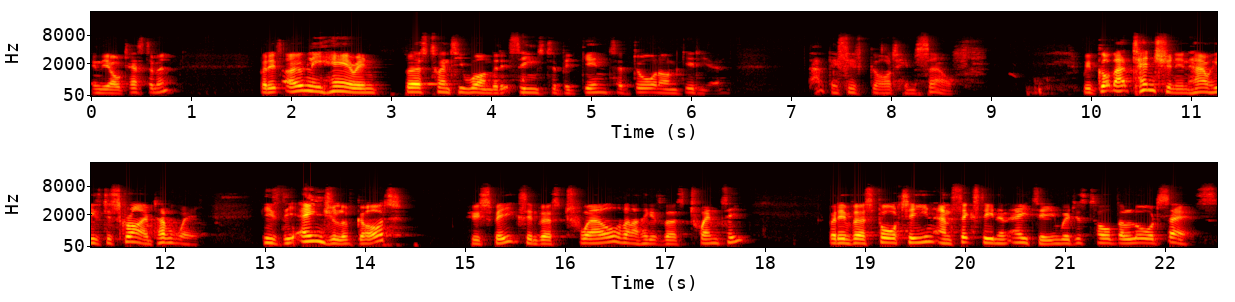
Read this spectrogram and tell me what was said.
in the Old Testament. But it's only here in verse 21 that it seems to begin to dawn on Gideon that this is God Himself. We've got that tension in how He's described, haven't we? He's the angel of God who speaks in verse 12, and I think it's verse 20. But in verse 14 and 16 and 18, we're just told the Lord says.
